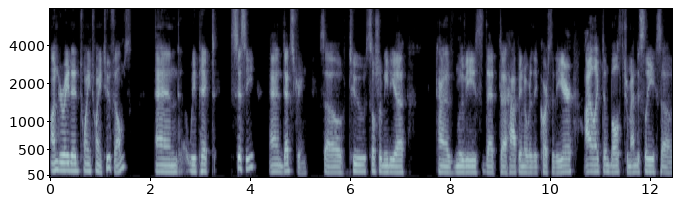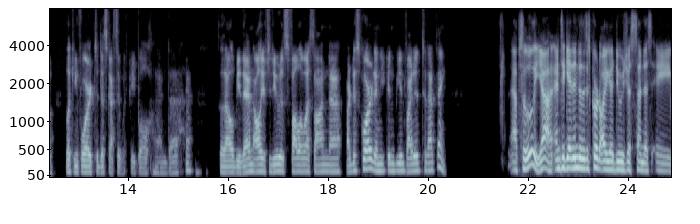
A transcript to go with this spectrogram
underrated 2022 films, and we picked Sissy and Deadstream. So two social media kind of movies that uh, happened over the course of the year. I liked them both tremendously. So looking forward to discuss it with people. And uh, yeah, so that'll be then. All you have to do is follow us on uh, our Discord, and you can be invited to that thing. Absolutely, yeah. And to get into the Discord, all you gotta do is just send us a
